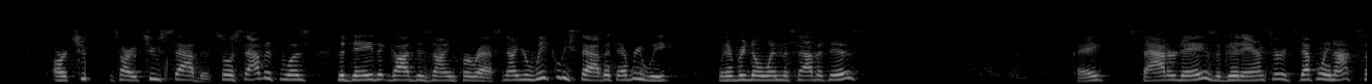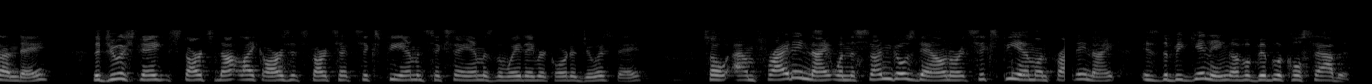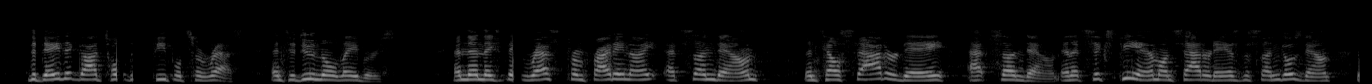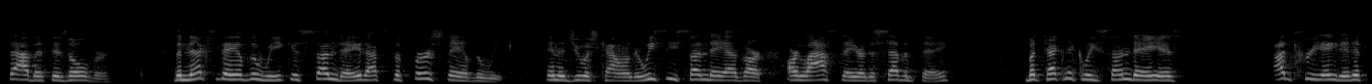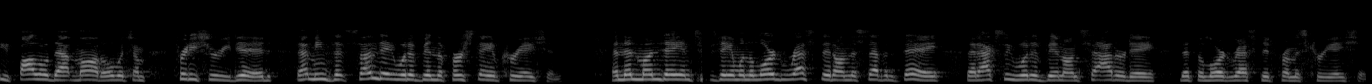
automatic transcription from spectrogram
or two, sorry, two Sabbaths. So a Sabbath was the day that God designed for rest. Now your weekly Sabbath every week, does everybody know when the Sabbath is? Okay? Saturday is a good answer. It's definitely not Sunday. The Jewish day starts not like ours. It starts at 6 p.m. and 6 a.m. is the way they record a Jewish day. So on Friday night, when the sun goes down, or at 6 p.m. on Friday night, is the beginning of a biblical Sabbath. The day that God told his people to rest and to do no labors. And then they, they rest from Friday night at sundown until Saturday at sundown. And at 6 p.m. on Saturday, as the sun goes down, the Sabbath is over. The next day of the week is Sunday. That's the first day of the week in the Jewish calendar. We see Sunday as our, our last day or the seventh day. But technically, Sunday is God created, if he followed that model, which I'm pretty sure he did, that means that Sunday would have been the first day of creation. And then Monday and Tuesday, and when the Lord rested on the seventh day, that actually would have been on Saturday that the Lord rested from his creation.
